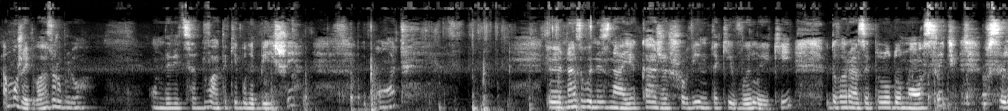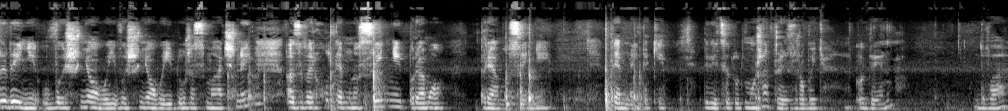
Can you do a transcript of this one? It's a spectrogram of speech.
а може й два зроблю. Он дивіться, два такі буде більші. От. Е, Назви не знає, каже, що він такий великий, два рази плодоносить. Всередині вишньовий, вишньовий дуже смачний, а зверху темно-синій, прямо, прямо синій. Темний такий. Дивіться, тут можна три зробити. Один, два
